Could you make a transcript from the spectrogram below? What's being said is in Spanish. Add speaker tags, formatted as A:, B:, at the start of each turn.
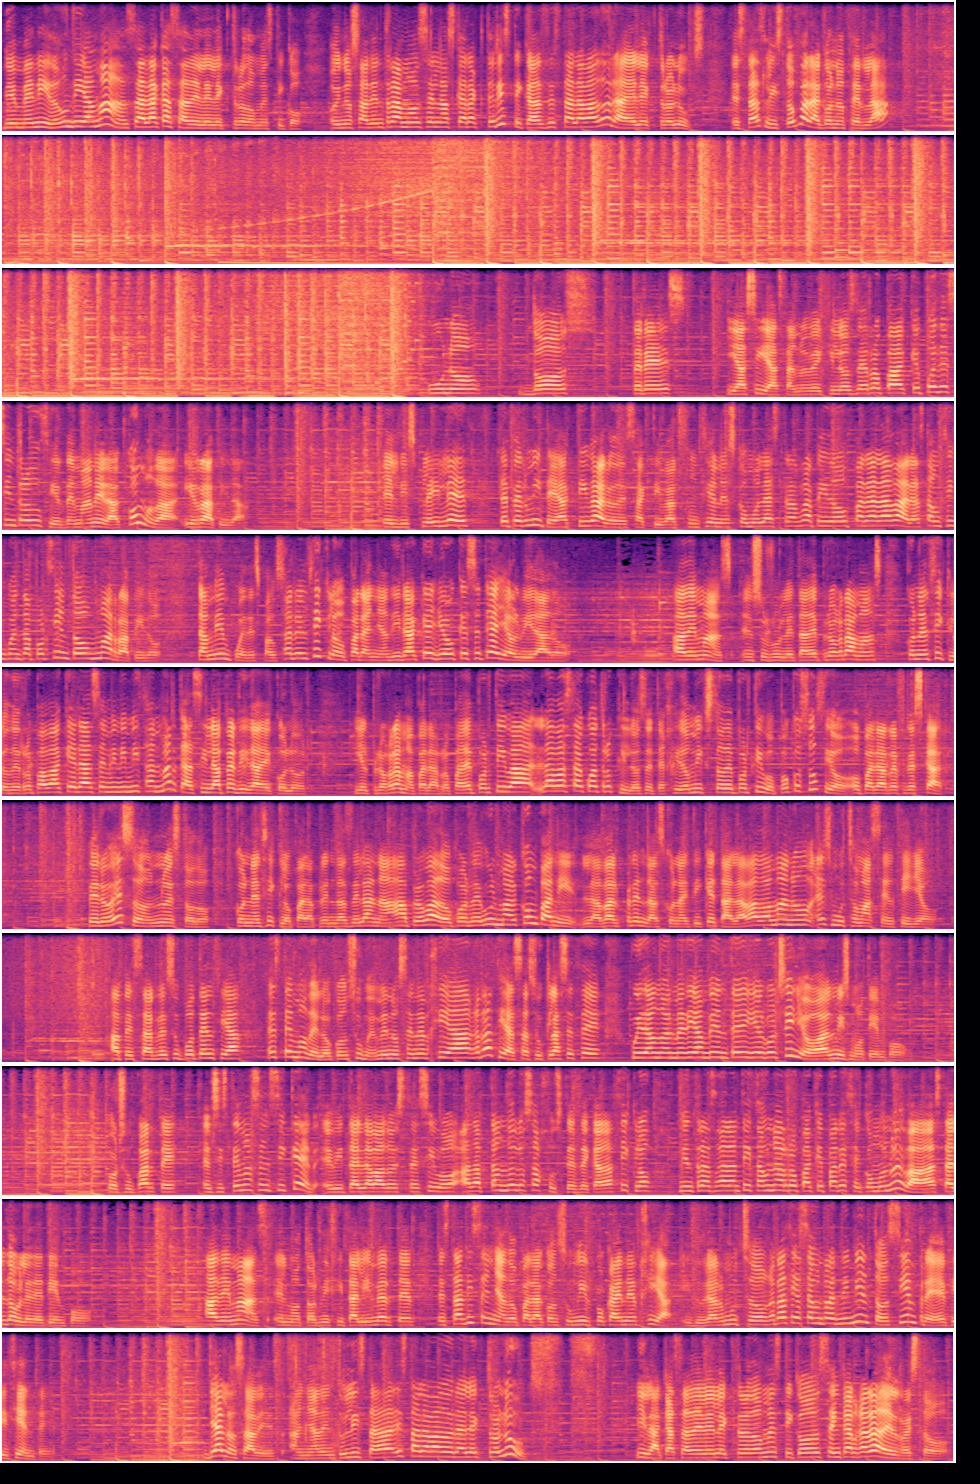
A: Bienvenido un día más a la casa del electrodoméstico. Hoy nos adentramos en las características de esta lavadora Electrolux. ¿Estás listo para conocerla? Uno, dos, tres, y así hasta 9 kilos de ropa que puedes introducir de manera cómoda y rápida. El display LED te permite activar o desactivar funciones como la extra rápido para lavar hasta un 50% más rápido. También puedes pausar el ciclo para añadir aquello que se te haya olvidado. Además, en su ruleta de programas, con el ciclo de ropa vaquera se minimizan marcas y la pérdida de color y el programa para ropa deportiva lava hasta 4 kilos de tejido mixto deportivo poco sucio o para refrescar. Pero eso no es todo. Con el ciclo para prendas de lana aprobado por The Bullmark Company, lavar prendas con la etiqueta lavado a mano es mucho más sencillo. A pesar de su potencia, este modelo consume menos energía gracias a su clase C, cuidando el medio ambiente y el bolsillo al mismo tiempo. Por su parte, el sistema SensiCare evita el lavado excesivo adaptando los ajustes de cada ciclo mientras garantiza una ropa que parece como nueva hasta el doble de tiempo. Además, el motor digital inverter está diseñado para consumir poca energía y durar mucho gracias a un rendimiento siempre eficiente. Ya lo sabes, añade en tu lista esta lavadora Electrolux. Y la casa del electrodoméstico se encargará del resto.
